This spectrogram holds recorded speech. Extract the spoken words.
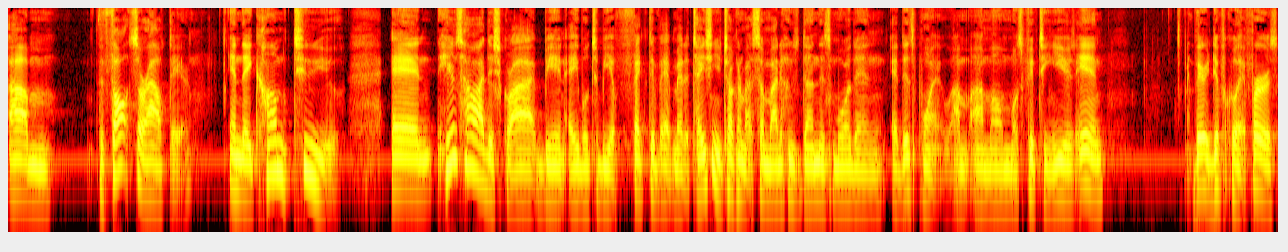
um, the thoughts are out there and they come to you. And here's how I describe being able to be effective at meditation. You're talking about somebody who's done this more than at this point. I'm, I'm almost 15 years in. Very difficult at first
